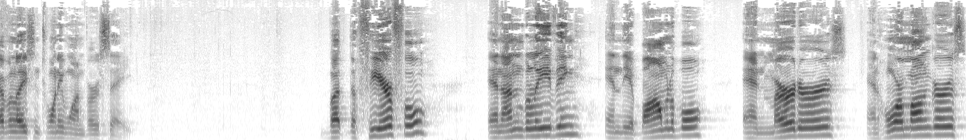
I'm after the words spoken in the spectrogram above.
Revelation 21, verse 8. But the fearful and unbelieving and the abominable and murderers and whoremongers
